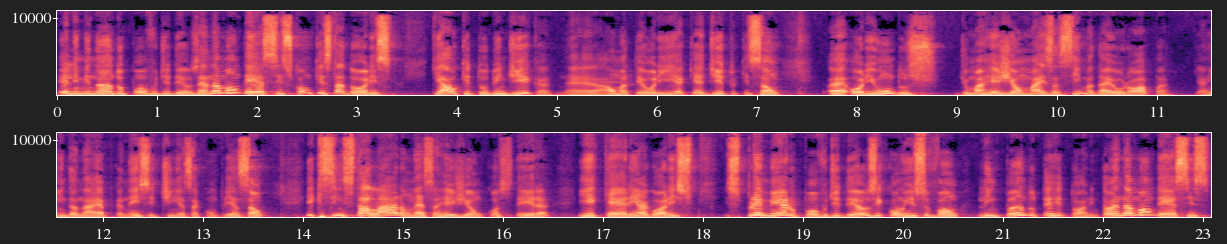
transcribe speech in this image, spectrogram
eliminando o povo de Deus. É na mão desses conquistadores que, ao que tudo indica, né, há uma teoria que é dito que são é, oriundos de uma região mais acima da Europa, que ainda na época nem se tinha essa compreensão, e que se instalaram nessa região costeira e querem agora espremer o povo de Deus e com isso vão limpando o território. Então é na mão desses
